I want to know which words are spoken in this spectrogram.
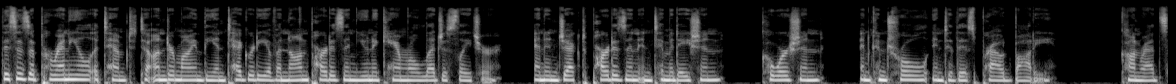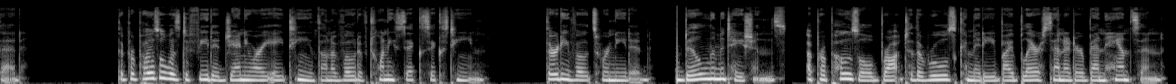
This is a perennial attempt to undermine the integrity of a nonpartisan unicameral legislature and inject partisan intimidation, coercion, and control into this proud body, Conrad said. The proposal was defeated January 18th on a vote of 26 16. 30 votes were needed. Bill Limitations, a proposal brought to the Rules Committee by Blair Senator Ben Hansen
